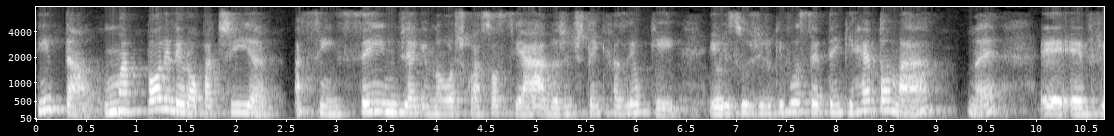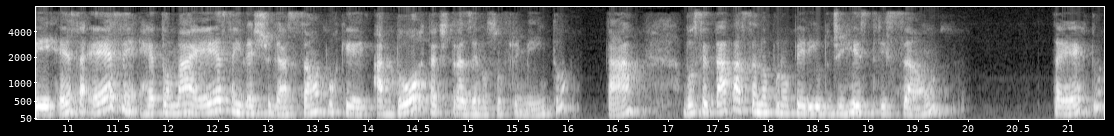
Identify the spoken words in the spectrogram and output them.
Então, uma polineuropatia assim, sem um diagnóstico associado, a gente tem que fazer o quê? Eu lhe sugiro que você tem que retomar, né? É, é ver essa, essa, retomar essa investigação, porque a dor está te trazendo sofrimento, tá? Você está passando por um período de restrição, certo?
